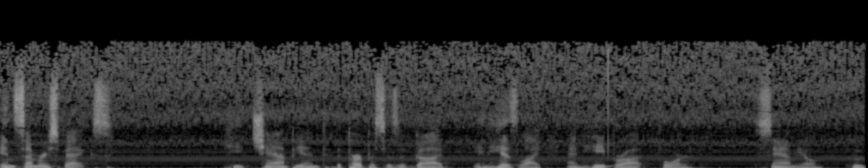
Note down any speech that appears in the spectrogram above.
in some respects, he championed the purposes of God in his life, and he brought forth Samuel, who,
